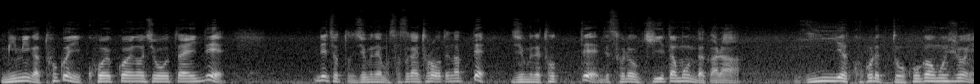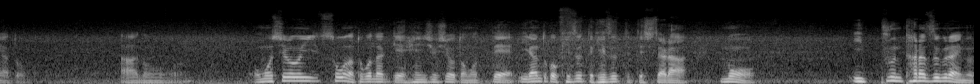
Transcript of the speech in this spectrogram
耳が特に声声の状態で、で、ちょっと自分でもさすがに撮ろうってなって、自分で撮って、で、それを聞いたもんだから、いや、ここでどこが面白いんやと。あの、面白いそうなとこだけ編集しようと思って、いらんとこ削って削ってってしたら、もう、1分足らずぐらいの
